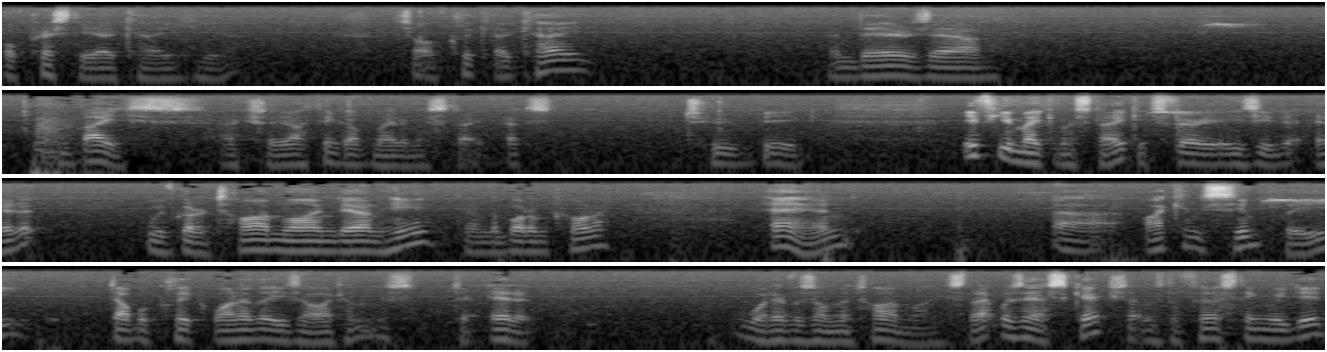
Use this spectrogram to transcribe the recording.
or press the OK here. So I'll click OK and there's our base. Actually I think I've made a mistake. That's too big. If you make a mistake it's very easy to edit. We've got a timeline down here, down the bottom corner and uh, I can simply double click one of these items to edit whatever's on the timeline. So that was our sketch, that was the first thing we did.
